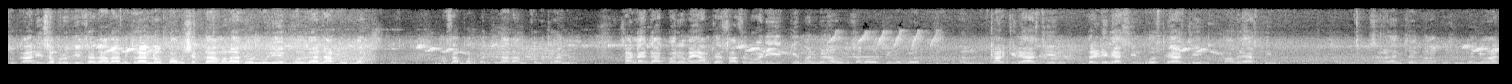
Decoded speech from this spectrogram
सुख आणि समृद्धीचा झाला. मित्रांनो पाहू शकता आम्हाला दोन मुली एक मुलगा नातू पण. असा परपंच झाला आमचं मित्रांनो. सांगायचं तात्पर्य म्हणजे आमच्या सासरवाडी इतकी मन मिळावू स्वभावाची लोक. कारकिले असतील करडिले असतील भोसले असतील बाबळे असतील. सगळ्यांचं मनापासून धन्यवाद.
